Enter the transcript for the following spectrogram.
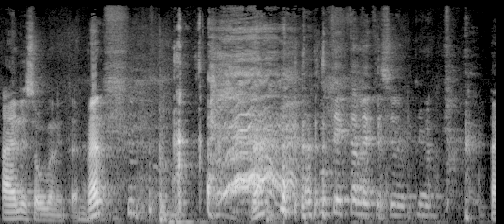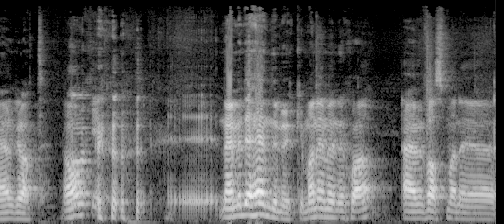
Nej, nu såg hon inte. Men, Hon tittar lite surt nu. nej, glatt. Ja. Okej. Nej, men det händer mycket. Man är människa. Även fast man är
